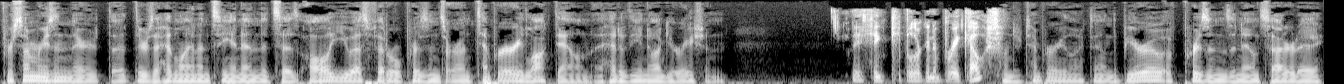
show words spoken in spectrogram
For some reason, there the, there's a headline on CNN that says all U.S. federal prisons are on temporary lockdown ahead of the inauguration. They think people are going to break out. Under temporary lockdown, the Bureau of Prisons announced Saturday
